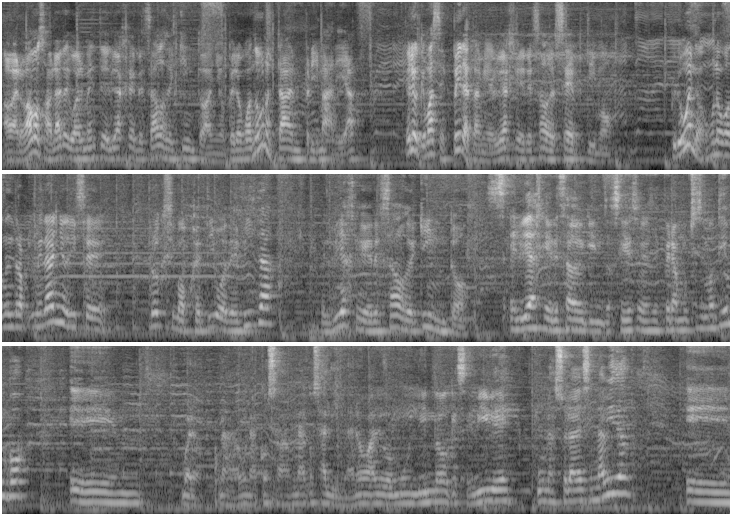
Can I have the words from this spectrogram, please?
a ver, vamos a hablar igualmente del viaje de egresados de quinto año, pero cuando uno está en primaria, es lo que más espera también, el viaje de egresados de séptimo. Pero bueno, uno cuando entra a primer año dice, próximo objetivo de vida, el viaje de egresados de quinto. El viaje egresado de quinto, sí, eso les espera muchísimo tiempo. Eh, bueno, nada, una cosa, una cosa linda, ¿no? Algo muy lindo que se vive una sola vez en la vida. Eh,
